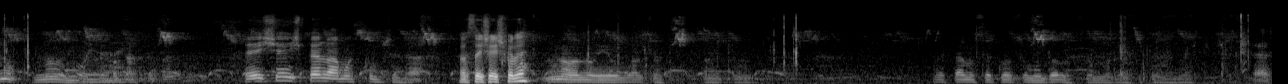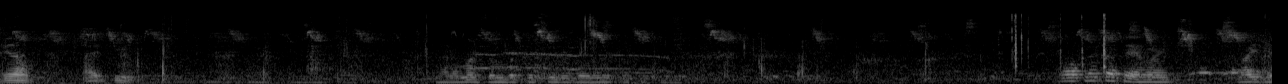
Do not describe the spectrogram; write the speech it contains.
Nu. Nu, E 16 la mă, cum să... Asta e 16 Nu, nu, e un altul. Asta nu se consumă doar, să mă rog. Dar zi, nu. Hai, zi. A rămas un bătățin de minute. Au plecat ea mai, mai de.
